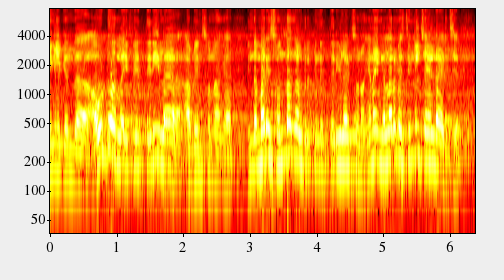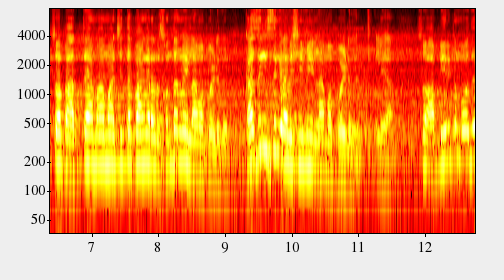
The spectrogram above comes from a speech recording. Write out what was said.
எங்களுக்கு இந்த அவுட்டோர் லைஃபே தெரியல அப்படின்னு சொன்னாங்க. இந்த மாதிரி சொந்தங்கள் இருக்குன்னு தெரியலன்னு சொன்னாங்க. ஏன்னா இங்க எல்லாருமே சிங்கிள் சைல்டு ஆயிடுச்சு. ஸோ அப்போ அத்தை மாமா சித்தப்பாங்கிற அந்த சொந்தங்களும் இல்லாமல் போயிடுது. கசின்ஸுங்கிற விஷயமே இல்லாமல் போயிடுது இல்லையா? ஸோ அப்படி இருக்கும்போது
